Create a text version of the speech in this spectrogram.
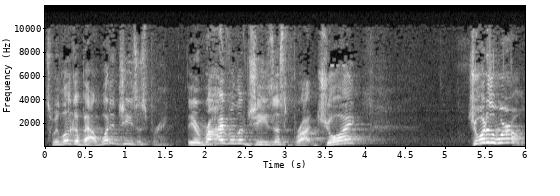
So we look about what did Jesus bring? The arrival of Jesus brought joy, joy to the world.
